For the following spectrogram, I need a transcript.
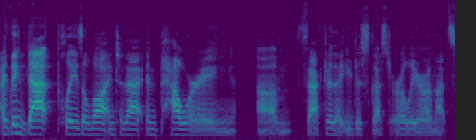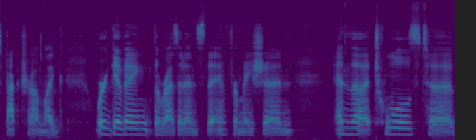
I think that plays a lot into that empowering um, factor that you discussed earlier on that spectrum. Like we're giving the residents the information and the tools to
